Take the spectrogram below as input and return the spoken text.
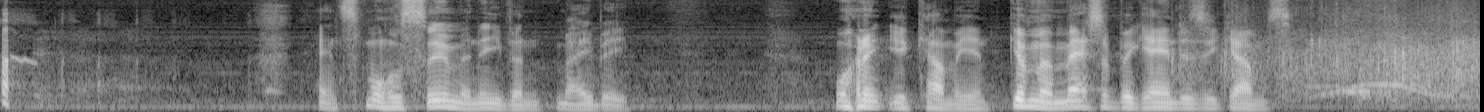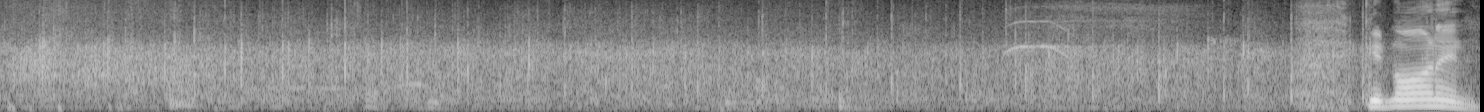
and small sermon, even maybe, why don't you come in? Give him a massive big hand as he comes. Good morning.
